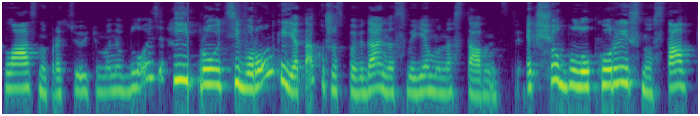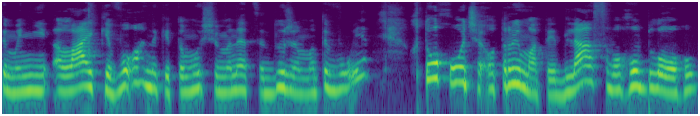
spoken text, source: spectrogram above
класно працюють у мене в блозі. І про ці воронки я також розповідаю на своєму наставництві. Якщо було корисно, ставте мені лайки, вогники, тому що мене це дуже мотивує. Хто хоче отримати для свого блогу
